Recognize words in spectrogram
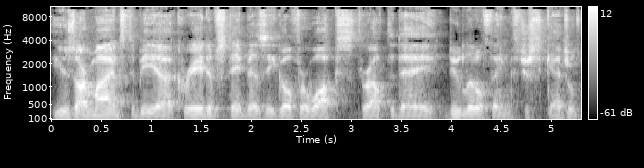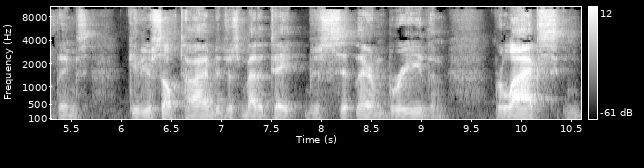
use our minds to be uh, creative, stay busy, go for walks throughout the day, do little things, just schedule things, give yourself time to just meditate, just sit there and breathe and relax, and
